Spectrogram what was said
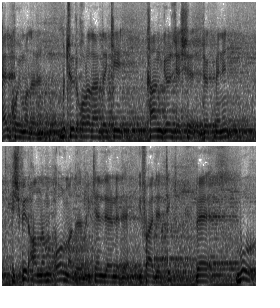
el koymaların, bu tür oralardaki kan gözyaşı dökmenin hiçbir anlamı olmadığını kendilerine de ifade ettik ve bu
